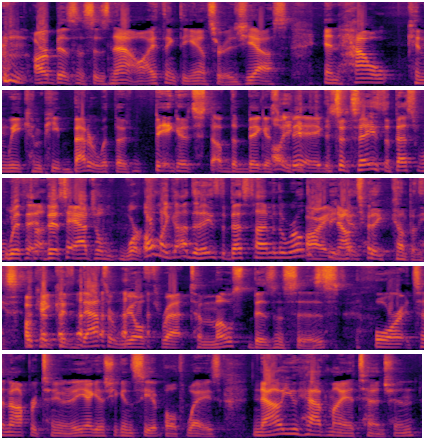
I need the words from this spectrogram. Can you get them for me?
our businesses now? I think the answer is yes. And how can we compete better with the biggest of the biggest oh, bigs? Could, so today's the best with time. this agile work. Oh my God, today's the best time in the world. All right, now t- big companies. okay, because that's a real threat to most businesses, or it's an opportunity. I guess you can see it both ways. Now you have my attention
